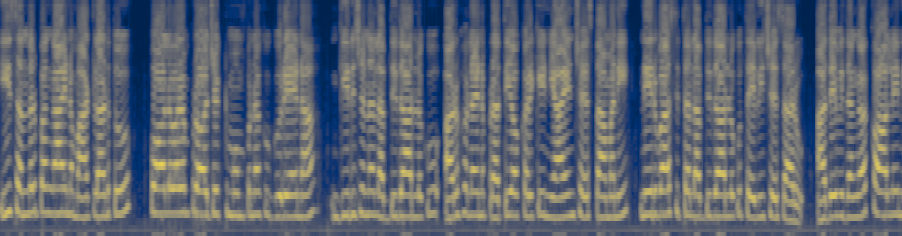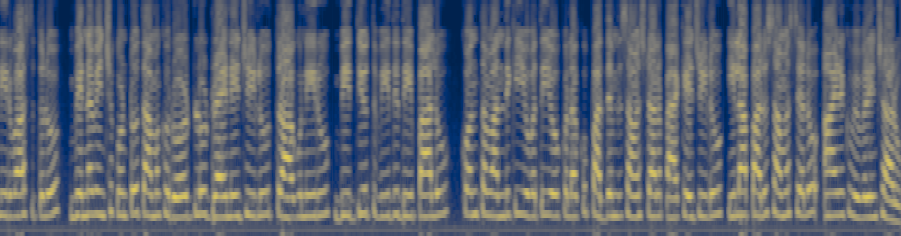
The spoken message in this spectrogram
ఈ సందర్భంగా ఆయన మాట్లాడుతూ పోలవరం ప్రాజెక్టు ముంపునకు గురైన గిరిజన లబ్ధిదారులకు అర్హులైన ప్రతి ఒక్కరికి న్యాయం చేస్తామని నిర్వాసిత లబ్ధిదారులకు తెలియజేశారు అదేవిధంగా కాలనీ నిర్వాసితులు విన్నవించుకుంటూ తమకు రోడ్లు డ్రైనేజీలు త్రాగునీరు విద్యుత్ వీధి దీపాలు కొంతమందికి యువతి యువకులకు పద్దెనిమిది సంవత్సరాల ప్యాకేజీలు ఇలా పలు సమస్యలు ఆయనకు వివరించారు.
